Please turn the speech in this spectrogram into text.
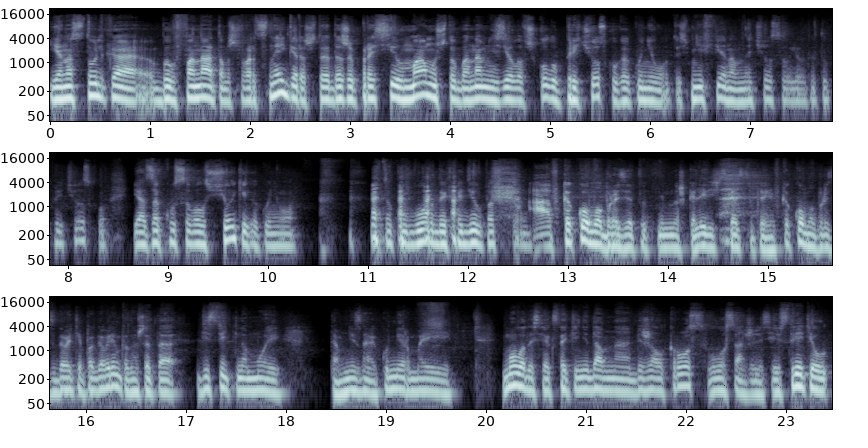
я настолько был фанатом Шварценеггера, что я даже просил маму, чтобы она мне сделала в школу прическу, как у него. То есть мне феном начесывали вот эту прическу. Я закусывал щеки, как у него. Я такой гордый ходил по школе. А в каком образе, тут немножко лирическое отступление, в каком образе, давайте поговорим, потому что это действительно мой, там, не знаю, кумир моей молодости. Я, кстати, недавно бежал кросс в Лос-Анджелесе и встретил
